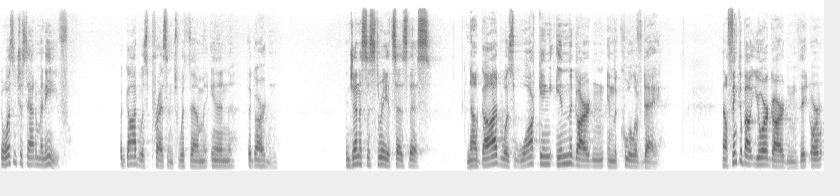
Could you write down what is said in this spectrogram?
it wasn't just Adam and Eve, but God was present with them in the garden. In Genesis 3, it says this Now God was walking in the garden in the cool of day. Now, think about your garden, that, or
